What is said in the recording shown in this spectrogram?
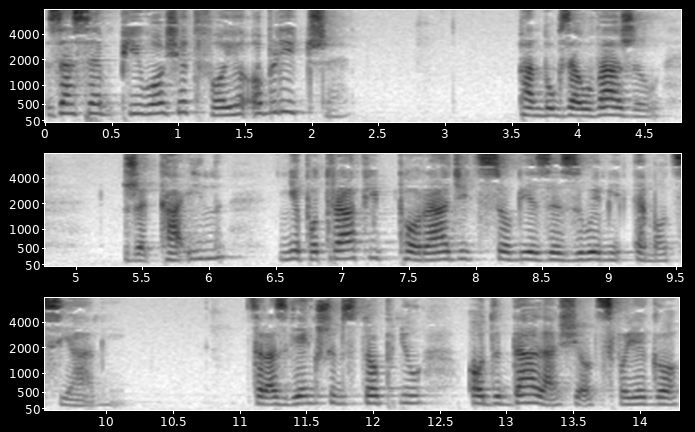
zasępiło się twoje oblicze? Pan Bóg zauważył, że Kain nie potrafi poradzić sobie ze złymi emocjami. W coraz większym stopniu oddala się od swojego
